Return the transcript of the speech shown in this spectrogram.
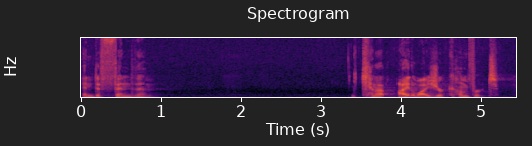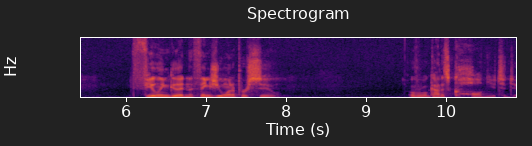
and defend them. You cannot idolize your comfort, feeling good, and the things you want to pursue over what God has called you to do.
